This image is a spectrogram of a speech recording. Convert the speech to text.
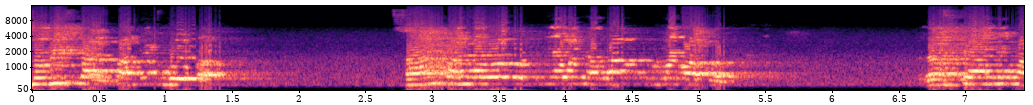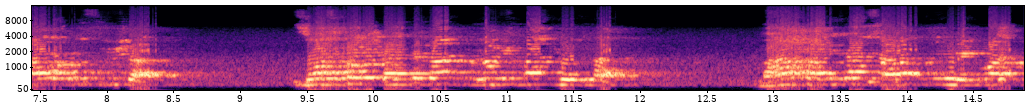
चोवीस तास पाणी प्रक्रियावर त्याला रस्ते आणि पायाभूत सुविधा. स्वस्त व दर्जेदार गृहनिर्माण योजना. महापालिका शाळांचे नेटवर्क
